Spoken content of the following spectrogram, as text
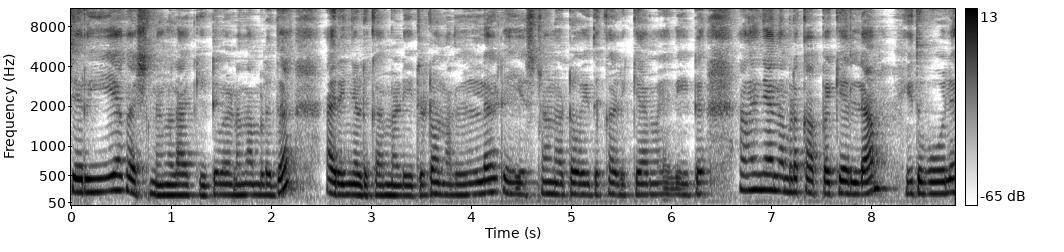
ചെറിയ കഷ്ണങ്ങളാക്കിയിട്ട് വേണം നമ്മളിത് അരിഞ്ഞെടുക്കാൻ വേണ്ടിയിട്ട് കേട്ടോ നല്ല ടേസ്റ്റാണ് കേട്ടോ ഇത് കഴിക്കാൻ വേണ്ടിയിട്ട്. അങ്ങനെ ഞാൻ നമ്മുടെ കപ്പയ്ക്കെല്ലാം ഇതുപോലെ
